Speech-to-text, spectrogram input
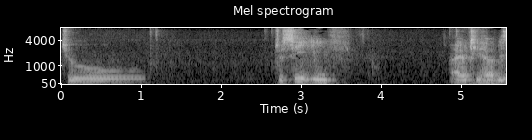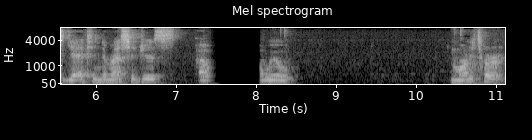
to to see if IoT Hub is getting the messages, uh, I will monitor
